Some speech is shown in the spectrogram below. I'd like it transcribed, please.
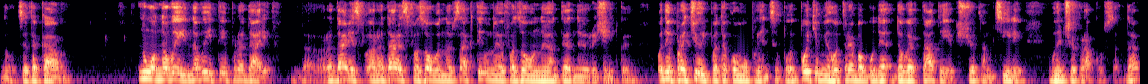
Ну, це така ну, новий, новий тип радарів. Да. Радарі, з- радари з, фазованою, з активною фазованою антенною решіткою. Вони працюють по такому принципу. Потім його треба буде довертати, якщо там цілі в інших ракурсах. Да?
